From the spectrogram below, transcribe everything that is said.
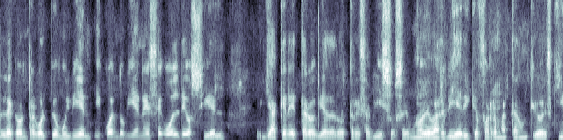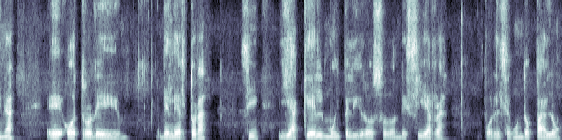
le contragolpeó muy bien y cuando viene ese gol de Ociel, ya Querétaro había dado tres avisos, eh, uno de Barbieri que fue a rematar un tiro de esquina, eh, otro de, de Lertora, ¿sí? y aquel muy peligroso donde cierra por el segundo palo,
